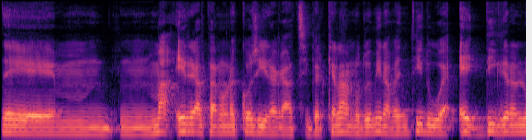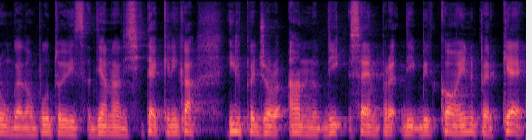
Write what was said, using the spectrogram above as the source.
eh, ma in realtà non è così ragazzi perché l'anno 2022 è di gran lunga da un punto di vista di analisi tecnica il peggior anno di sempre di Bitcoin perché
